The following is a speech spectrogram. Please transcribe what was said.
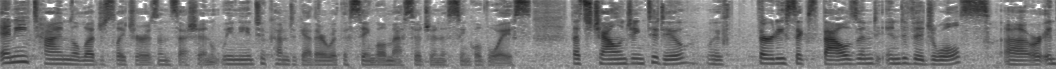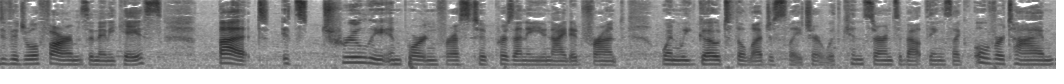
Anytime the legislature is in session, we need to come together with a single message and a single voice. That's challenging to do. We have 36,000 individuals, uh, or individual farms in any case, but it's truly important for us to present a united front when we go to the legislature with concerns about things like overtime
